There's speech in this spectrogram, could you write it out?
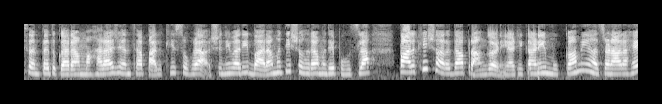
संत तुकाराम महाराज यांचा पालखी सोहळा शनिवारी बारामती शहरामध्ये पोहोचला. पालखी शारदा प्रांगण या ठिकाणी मुक्कामी असणार आहे.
